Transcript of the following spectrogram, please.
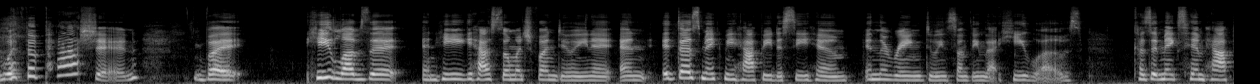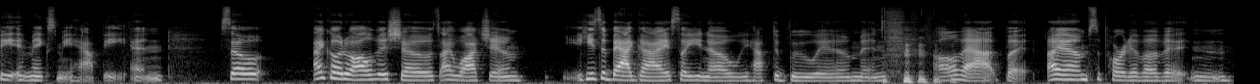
with a passion. But he loves it and he has so much fun doing it. And it does make me happy to see him in the ring doing something that he loves. Because it makes him happy it makes me happy. And so i go to all of his shows i watch him. He's a bad guy so you know we have to boo him and all that but i am supportive of it. And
